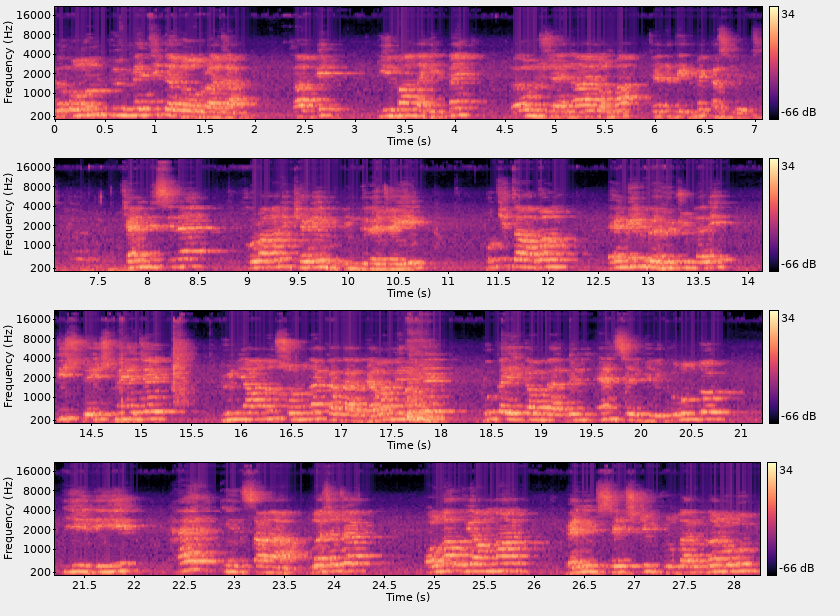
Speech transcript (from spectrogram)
ve onun ümmeti de dolduracağım. Rabbim imanla gitmek ve o müşterine nail olmak, cennete gitmek nasip eylesin. Kendisine Kur'an-ı Kerim indireceği, bu kitabın emir ve hükümleri hiç değişmeyecek, dünyanın sonuna kadar devam edecek. Bu peygamber benim en sevgili kulumdur. İyiliği her insana ulaşacak. Ona uyanlar benim seçkin kullarımdan olur.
